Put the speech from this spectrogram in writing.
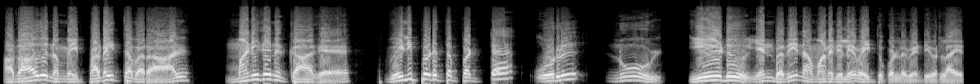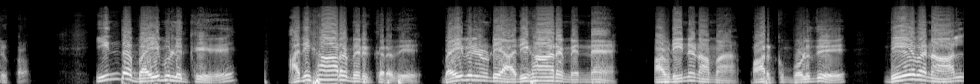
அதாவது நம்மை படைத்தவரால் மனிதனுக்காக வெளிப்படுத்தப்பட்ட ஒரு நூல். ஏடு என்பதை நாம் மனதிலே வைத்துக் கொள்ள வேண்டியவர்களா இருக்கிறோம். இந்த பைபிளுக்கு அதிகாரம் இருக்கிறது. பைபிளினுடைய அதிகாரம் என்ன அப்படின்னு நாம பார்க்கும் பொழுது தேவனால்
